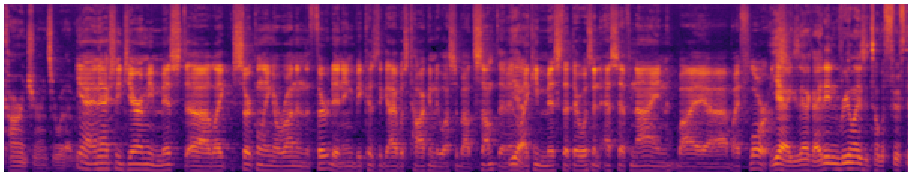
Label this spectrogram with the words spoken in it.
car insurance or whatever. Yeah, and actually, Jeremy missed uh, like circling a run in the third inning because the guy was talking to us about something, and Yeah. like he missed that there was an SF9 by uh, by Flores. Yeah, exactly. I didn't realize it till the fifth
